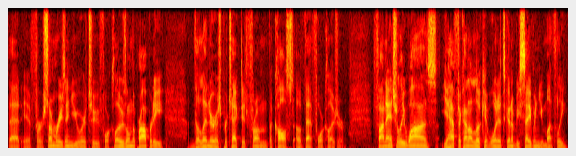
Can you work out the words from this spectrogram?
that if for some reason you were to foreclose on the property, the lender is protected from the cost of that foreclosure. Financially wise, you have to kind of look at what it's going to be saving you monthly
